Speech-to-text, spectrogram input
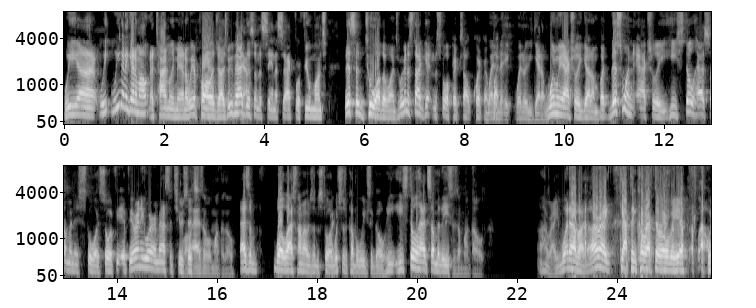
We uh, we we got to get them out in a timely manner. We apologize. We've had Yeah. this in the Santa sack for a few months. This and two other ones. We're going to start getting the store picks out quicker. when they, when we get them. when we actually get them. But this one actually, he still has some in his stores. So if, if you're anywhere in Massachusetts, Well, as of a month ago. as of well, last time I was in the store, Right. which was a couple weeks ago, he he still had some of these. This is a month out. All right, whatever. All right, Captain Corrector over here. well,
